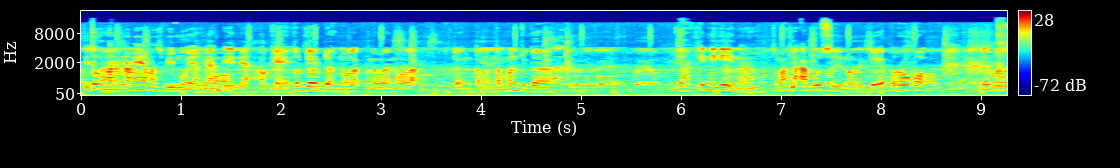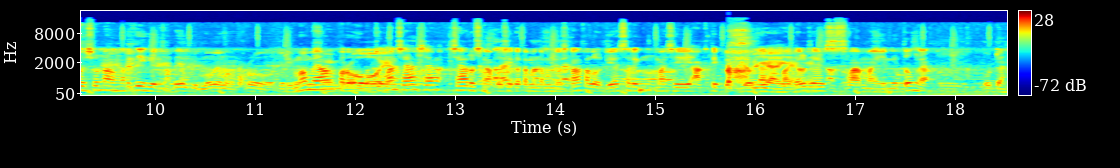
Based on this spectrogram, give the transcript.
Itu kemarin namanya Mas Bimo yang Bimo. gantiin ya. Oke. Nah, itu dia udah nolak bener-bener nolak dan teman-teman juga yakin nih gini Nah. cuman tak abusin dia pro kok dia profesional ngerti gitu Tapi Bimo memang pro. Bimo memang pro, pro, cuman ya. saya, saya saya harus ngapusi ke teman-teman sekarang kalau dia sering masih aktif di. Iya, iya, padahal iya. dia selama ini tuh nggak udah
